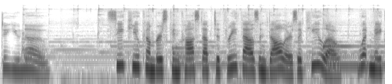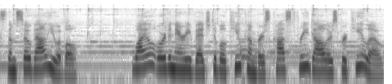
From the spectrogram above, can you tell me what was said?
Do you know? Sea cucumbers can cost up to $3,000 a kilo, what makes them so valuable? While ordinary vegetable cucumbers cost $3 per kilo,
